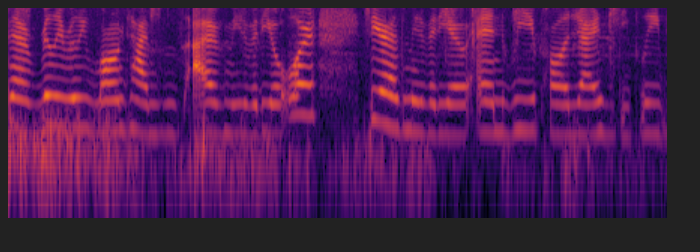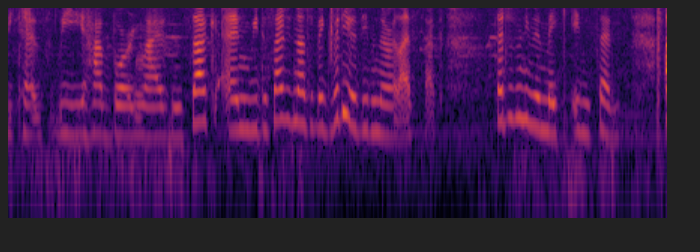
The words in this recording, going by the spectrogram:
been a really, really long time since I've made a video or Sierra has made a video and we apologize deeply because we have boring lives and suck and we decided not to make videos even though our lives suck. That doesn't even make any sense.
